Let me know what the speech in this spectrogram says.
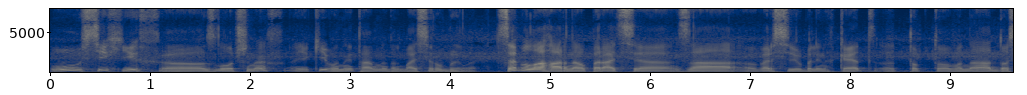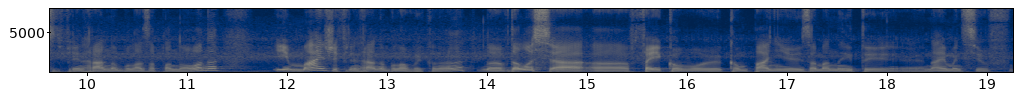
у всіх їх е, злочинах, які вони там на Донбасі робили. Це була гарна операція за версією е, тобто вона досить філінгранно була запланована і майже філінгранно була виконана. Е, Вдалося е, фейковою компанією заманити е, найманців е,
